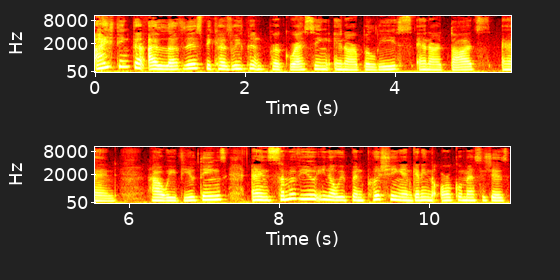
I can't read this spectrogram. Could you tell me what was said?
I think that I love this because we've been progressing in our beliefs and our thoughts and how we view things. And some of you, you know, we've been pushing and getting the oracle messages,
